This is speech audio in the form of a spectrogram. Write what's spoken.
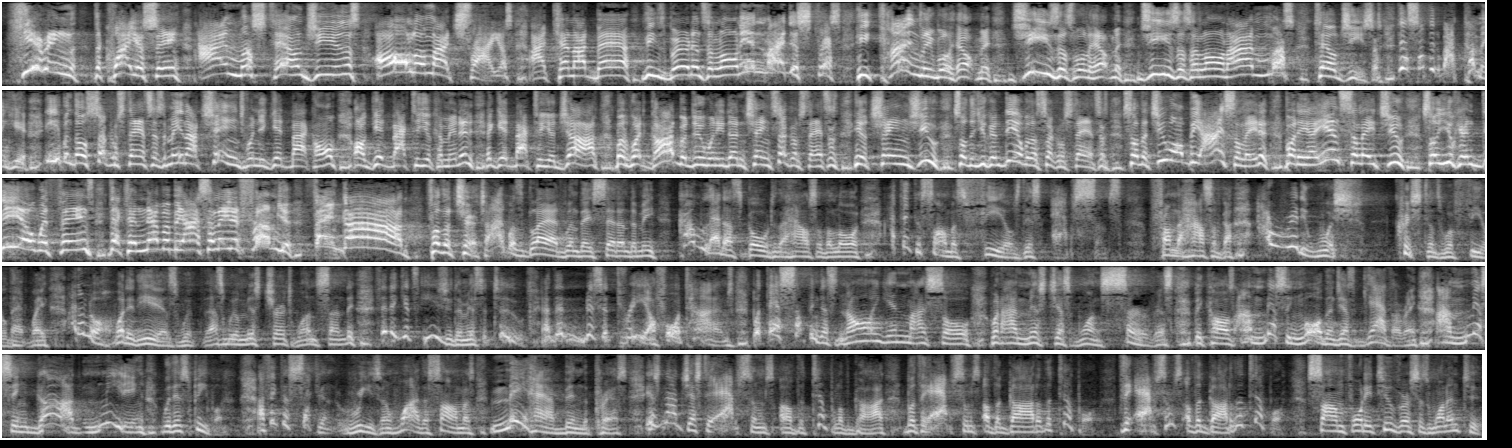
hearing the choir sing, I must tell Jesus all of my trials. I cannot bear these burdens alone. In my distress, He kindly will help me. Jesus will help me. Jesus alone. I must tell Jesus. There's something about coming here, even though circumstances may not change when you get back home or get back to your community or get back to your job. But what God will do when He doesn't change circumstances, He'll change you so that you can deal with the circumstances, so that you won't be isolated, but He'll insulate you so you can deal with things that can never be isolated from you. Thank God for the church. I was glad when they said unto me, Come, let us go to the house of the Lord. I think the psalmist feels this absence from the house of God. I really wish Christians will feel that way. I don't know what it is with us. We'll miss church one Sunday, then it gets easier to miss it two, and then miss it three or four times. But there's something that's gnawing in my soul when I miss just one service because I'm missing more than just gathering. I'm missing God meeting with his people. I think the second reason why the psalmist may have been depressed is not just the absence of the temple of God, but the absence of the God of the temple. The absence of the God of the temple. Psalm 42, verse verses 1 and 2.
